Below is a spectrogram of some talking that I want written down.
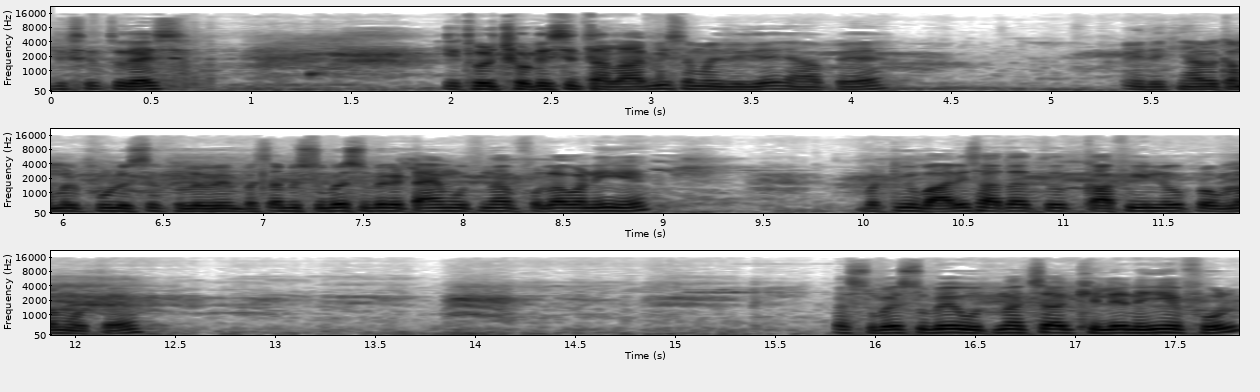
देख सकते हो गैस ये थोड़ी छोटी सी तालाब ही समझ लीजिए, यहाँ पे है। ये देखिए, यहाँ पे कमल फूल उससे फूले हुए हैं। बस अभी सुबह सुबह का टाइम उतना फुला हुआ नहीं है। बट क्योंकि बारिश आता है तो काफ़ी इन लोगों को प्रॉब्लम होता है। बस सुबह सुबह उतना अच्छा खिले नहीं है फूल,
